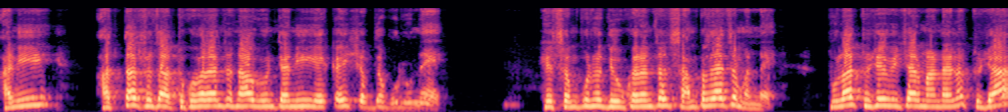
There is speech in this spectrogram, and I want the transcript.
आणि आत्ता सुद्धा तुकोबारांचं नाव घेऊन त्यांनी एकही शब्द बोलू नये. हे संपूर्ण देवकरांचं संप्रदायाचं म्हणणं आहे. तुला तुझे विचार मांडायला तुझ्या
